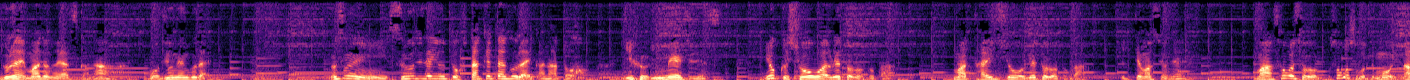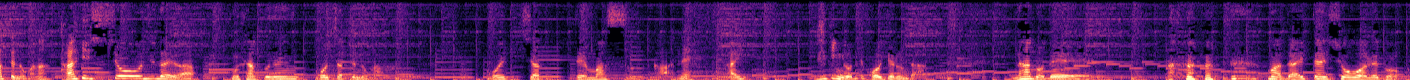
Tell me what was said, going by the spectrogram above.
ぐらいまでのやつかな。50年ぐらい。要するに数字で言うと2桁ぐらいかなというイメージです。よく昭和レトロとか、まあ大正レトロとか言ってますよね。まあそろそろ、そろそろってもうなってんのかな？大正時代はもう100年超えちゃってんのか？超えちゃってますかね？はい。時期によって超えてるんだ。なので、まあ大体昭和レトロと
